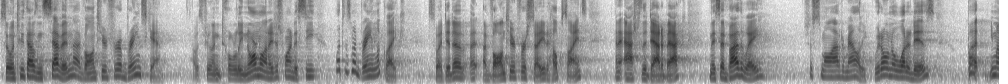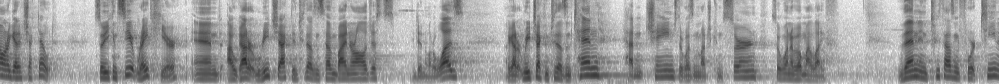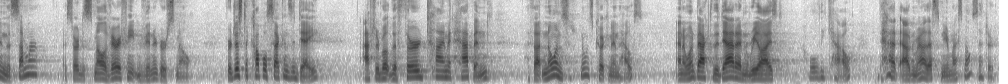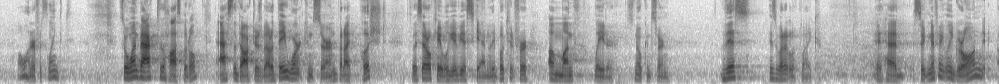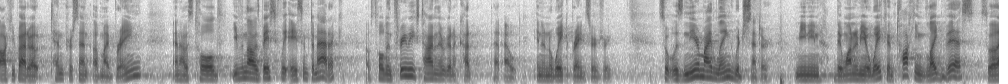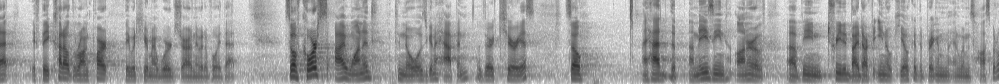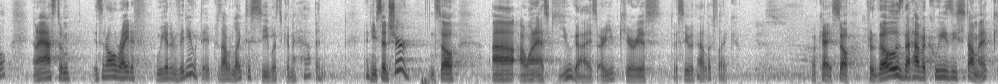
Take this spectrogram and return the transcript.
So in 2007, I volunteered for a brain scan. I was feeling totally normal, and I just wanted to see what does my brain look like. So I did a, I volunteered for a study to help science, and I asked for the data back. And they said, by the way, it's just a small abnormality. We don't know what it is, but you might want to get it checked out. So you can see it right here, and I got it rechecked in 2007 by neurologists. They didn't know what it was. I got it rechecked in 2010, hadn't changed, there wasn't much concern, so I went about my life. Then in 2014, in the summer, I started to smell a very faint vinegar smell. For just a couple seconds a day, after about the third time it happened, I thought, no one's, no one's cooking in the house. And I went back to the data and realized, holy cow, that abnormality, that's near my smell center. I wonder if it's linked. So I went back to the hospital, asked the doctors about it. They weren't concerned, but I pushed. So they said, okay, we'll give you a scan. And they booked it for a month later. It's no concern. This is what it looked like. It had significantly grown, occupied about 10% of my brain, and I was told, even though I was basically asymptomatic, I was told in three weeks' time they were going to cut that out in an awake brain surgery. So it was near my language center, meaning they wanted me awake and talking like this so that if they cut out the wrong part, they would hear my words jar and they would avoid that. So, of course, I wanted to know what was going to happen. I was very curious. So, I had the amazing honor of uh, being treated by Dr. Nino Chiocca at the Brigham and Women's Hospital. And I asked him, Is it all right if we get it videotaped? Because I would like to see what's going to happen. And he said, Sure. And so uh, I want to ask you guys are you curious to see what that looks like? Yes. Okay, so for those that have a queasy stomach,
